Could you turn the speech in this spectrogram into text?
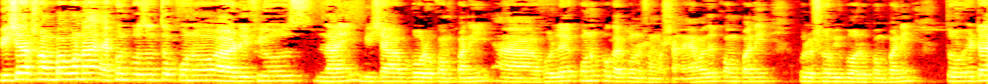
ভিসার সম্ভাবনা এখন পর্যন্ত কোনো রিফিউজ নাই। ভিসা বড় কোম্পানি হলে কোনো প্রকার কোনো সমস্যা নাই। আমাদের কোম্পানি পুরো সবই বড় কোম্পানি তো এটা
